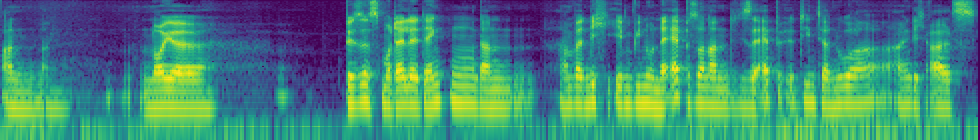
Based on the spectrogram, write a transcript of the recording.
an, an neue Businessmodelle denken, dann haben wir nicht eben wie nur eine App, sondern diese App dient ja nur eigentlich als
